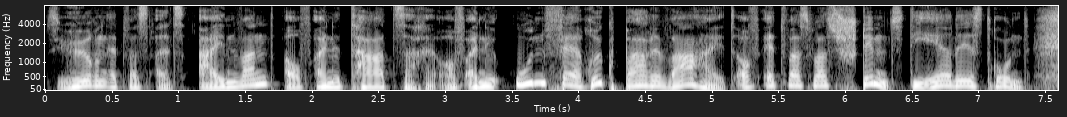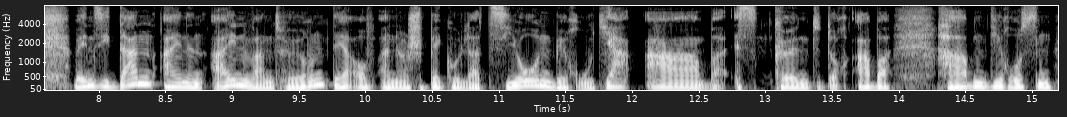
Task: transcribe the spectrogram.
Sie hören etwas als Einwand auf eine Tatsache, auf eine unverrückbare Wahrheit, auf etwas, was stimmt. Die Erde ist rund. Wenn Sie dann einen Einwand hören, der auf einer Spekulation beruht, ja, aber es könnte doch, aber haben die Russen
